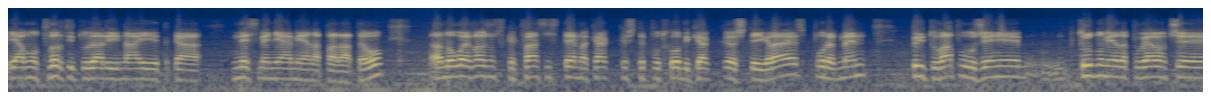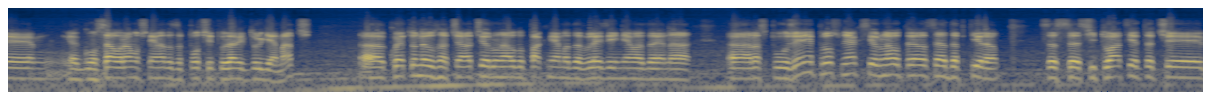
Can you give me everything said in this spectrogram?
явно твърд титуляр и най-така несменяемия нападател. Много е важно с каква система, как ще подходи, как ще играе. Според мен при това положение трудно ми е да повярвам, че Гонсало Рамош няма да започне титуляри в другия матч, което не означава, че Роналдо пак няма да влезе и няма да е на разположение. Просто някакси Роналдо трябва да се адаптира с ситуацията, че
